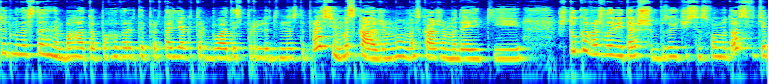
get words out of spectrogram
тут ми не встигнемо багато поговорити про те, як турбуватись про людину з депресією. Ми скажемо, ми скажемо деякі штуки важливі, теж базуючись на своєму досвіді.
